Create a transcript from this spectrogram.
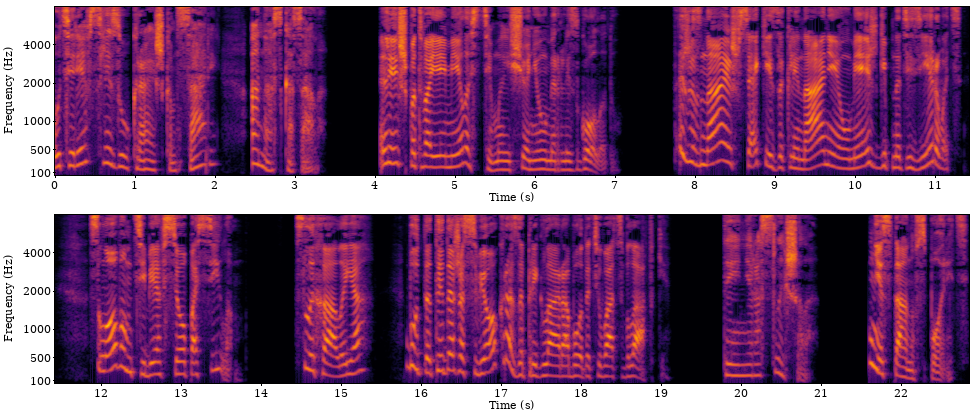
Утерев слезу краешком сари, она сказала. Лишь по твоей милости мы еще не умерли с голоду. Ты же знаешь всякие заклинания, умеешь гипнотизировать. Словом, тебе все по силам. Слыхала я, будто ты даже свекра запрягла работать у вас в лавке. Ты не расслышала. Не стану спорить.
